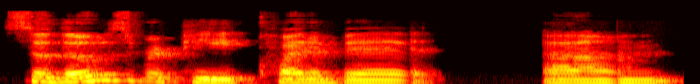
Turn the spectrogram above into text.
so those repeat quite a bit. Um,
